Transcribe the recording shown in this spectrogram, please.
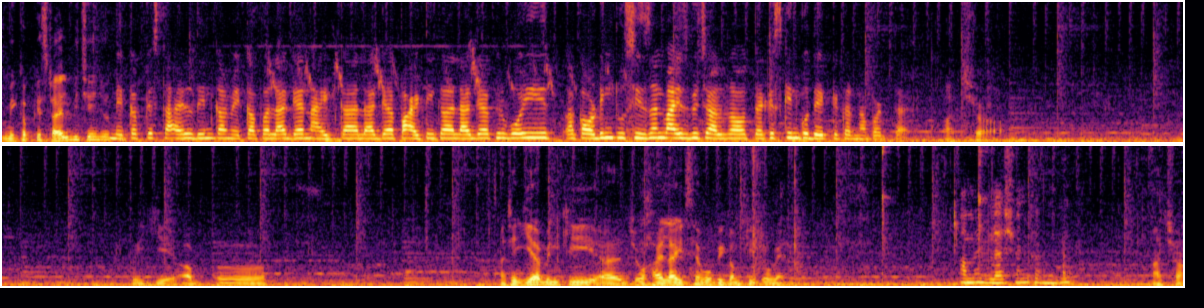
मेकअप के स्टाइल भी चेंज होते हैं। मेकअप के स्टाइल दिन का मेकअप अलग है नाइट का अलग है पार्टी का अलग है फिर वही अकॉर्डिंग टू सीज़न वाइज भी चल रहा होता है कि स्किन को देख के करना पड़ता है। अच्छा। तो ये अब अच्छा ये अब इनकी जो हाइलाइट्स हैं वो भी कंप्लीट हो गए हैं। अब मैं ब्लश ऑन करूँगी। अच्छा।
